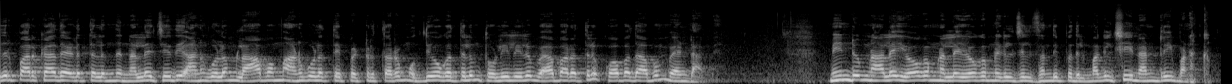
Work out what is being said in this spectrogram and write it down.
எதிர்பார்க்காத இடத்திலிருந்து நல்ல செய்தி அனுகூலம் லாபம் அனுகூலத்தை பெற்றுத்தரும். உத்தியோகத்திலும் தொழிலிலும் வியாபாரத்திலும் கோபதாபம் வேண்டாமே. மீண்டும் நாளை யோகம் நல்ல யோகம் நிகழ்ச்சியில் சந்திப்பதில் மகிழ்ச்சி. நன்றி வணக்கம்.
